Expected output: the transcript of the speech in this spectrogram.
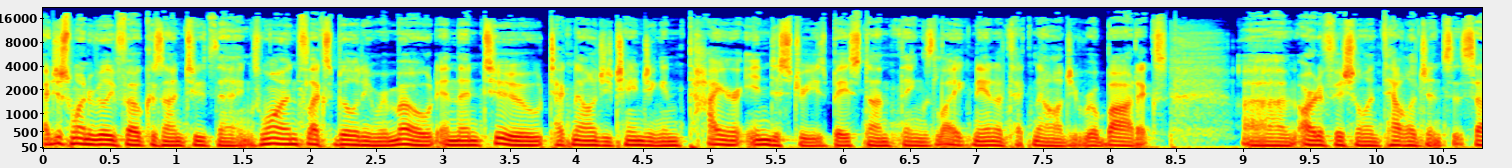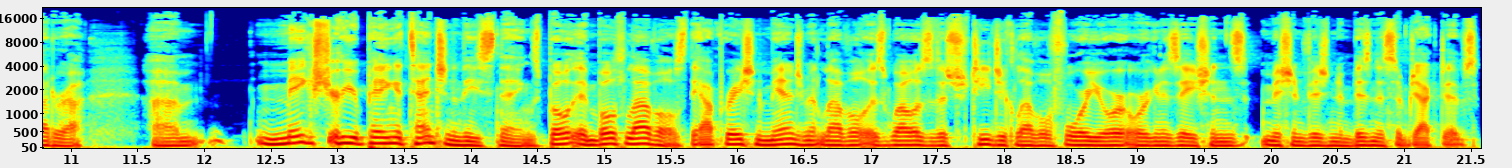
I just want to really focus on two things one, flexibility and remote, and then two, technology changing entire industries based on things like nanotechnology, robotics, uh, artificial intelligence, etc. Um, make sure you're paying attention to these things, both in both levels, the operation management level as well as the strategic level for your organization's mission, vision, and business objectives.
